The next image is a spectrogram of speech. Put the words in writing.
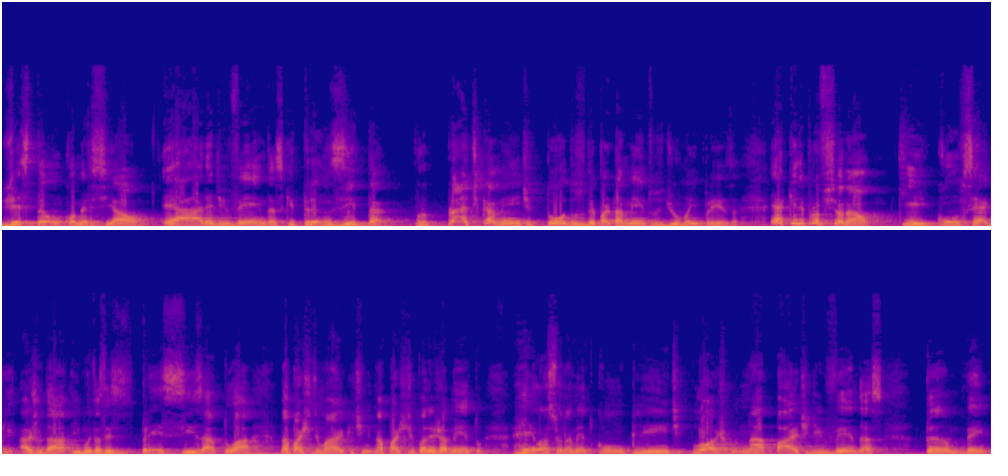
Gestão comercial é a área de vendas que transita por praticamente todos os departamentos de uma empresa. É aquele profissional que consegue ajudar e muitas vezes precisa atuar na parte de marketing, na parte de planejamento, relacionamento com o cliente, lógico, na parte de vendas também.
